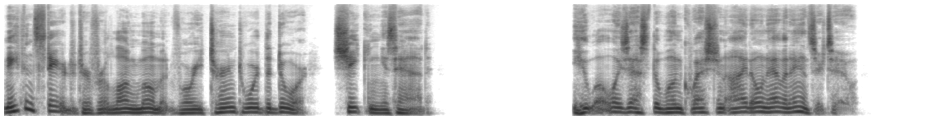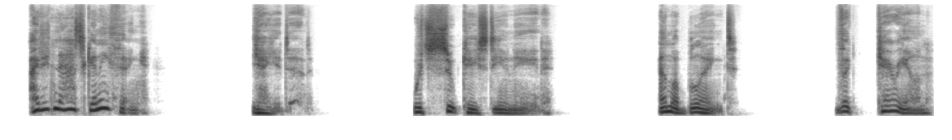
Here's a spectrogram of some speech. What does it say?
Nathan stared at her for a long moment before he turned toward the door, shaking his head. You always ask the one question I don't have an answer to. I didn't ask anything. Yeah, you did. Which suitcase do you need? Emma blinked. The carry on.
